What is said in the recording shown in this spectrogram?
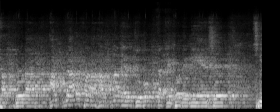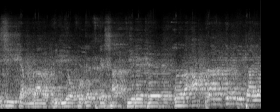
ছাত্ররা আপনার ফারাহাত নামের যুবকটাকে ধরে নিয়ে এসে সিসি ক্যামেরার ভিডিও ফুটেজকে সাক্ষী রেখে ওরা আপনারকে পিটায়া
